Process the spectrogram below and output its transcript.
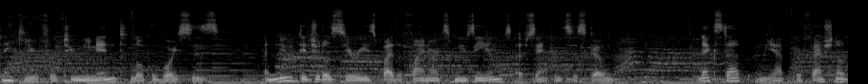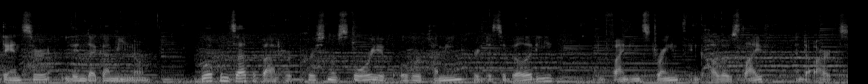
Thank you for tuning in to Local Voices, a new digital series by the Fine Arts Museums of San Francisco. Next up, we have professional dancer Linda Gamino, who opens up about her personal story of overcoming her disability and finding strength in Kahlo's life and art.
